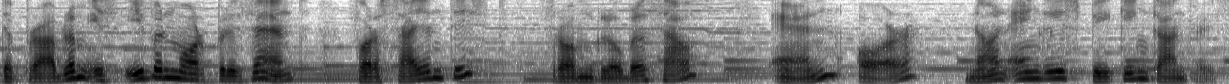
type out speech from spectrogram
The problem is even more present for scientists from global south and or non-English speaking countries.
